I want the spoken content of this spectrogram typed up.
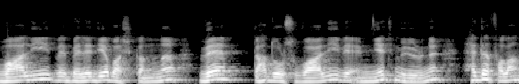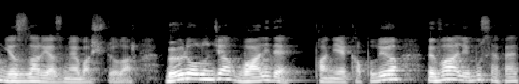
vali ve belediye başkanını ve daha doğrusu vali ve emniyet müdürünü hedef alan yazılar yazmaya başlıyorlar. Böyle olunca vali de paniğe kapılıyor ve vali bu sefer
